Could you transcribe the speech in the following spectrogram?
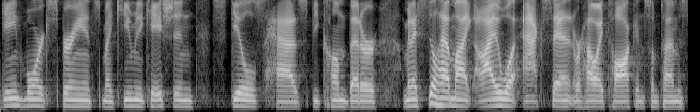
gained more experience. My communication skills has become better. I mean, I still have my Iowa accent or how I talk, and sometimes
